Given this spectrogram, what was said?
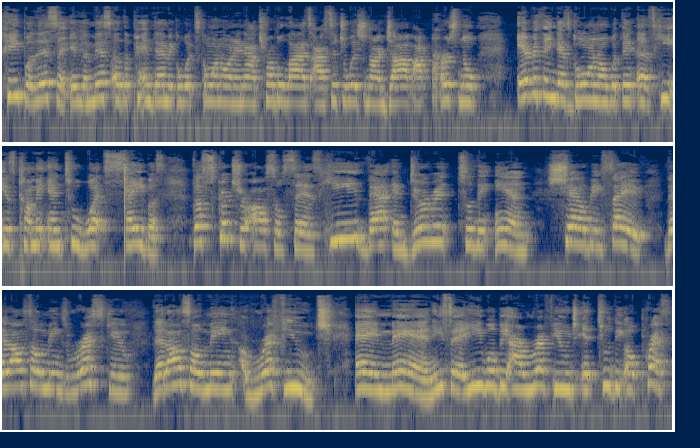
people listen in the midst of the pandemic of what's going on in our troubled lives our situation our job our personal everything that's going on within us he is coming into what? Save us. The scripture also says he that endureth to the end shall be saved. That also means rescue. That also means refuge. Amen. He said he will be our refuge to the oppressed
